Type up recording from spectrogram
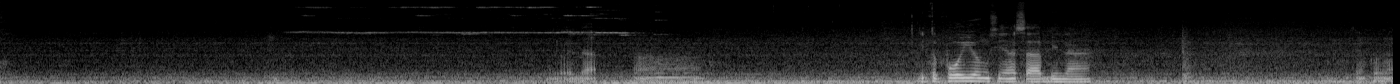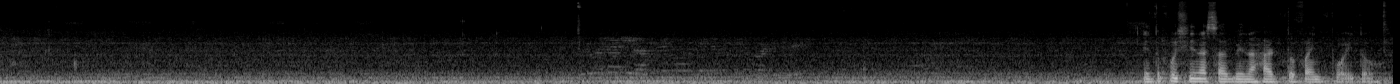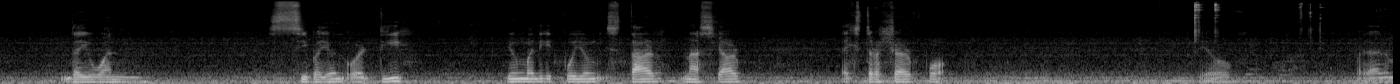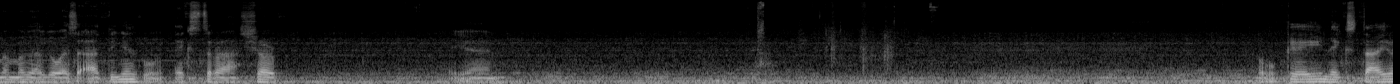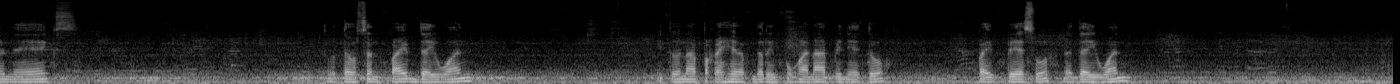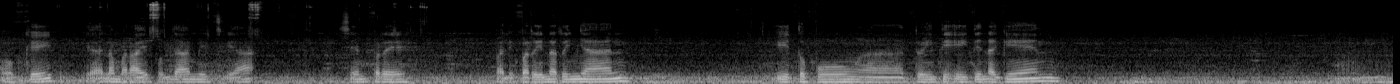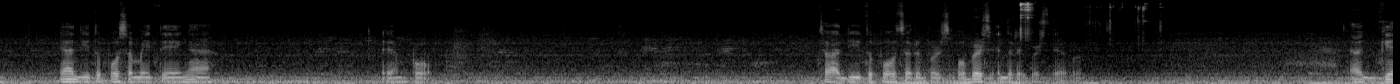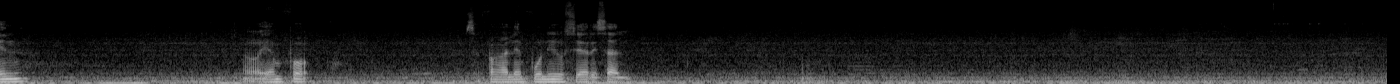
wala Ah, ito po yung sinasabi na ito po sinasabi na hard to find po ito. Daiwan C ba yun or D? Yung maliit po yung star na sharp extra sharp po yung wala naman magagawa sa atin yan kung extra sharp ayan Okay, next tayo. Next. 2005 Daiwan. Ito napakahirap na rin pong hanapin ito. 5 peso na Daiwan. Okay. Kaya lang marami pong damage. Kaya siyempre paliparin na rin yan. Ito pong ah, 2018 again. Mm. Yan, dito po sa may tenga. Ayan po. Tsaka dito po sa reverse overs and reverse error. Again. O, ayan po. Sa pangalan po ni Jose Rizal.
